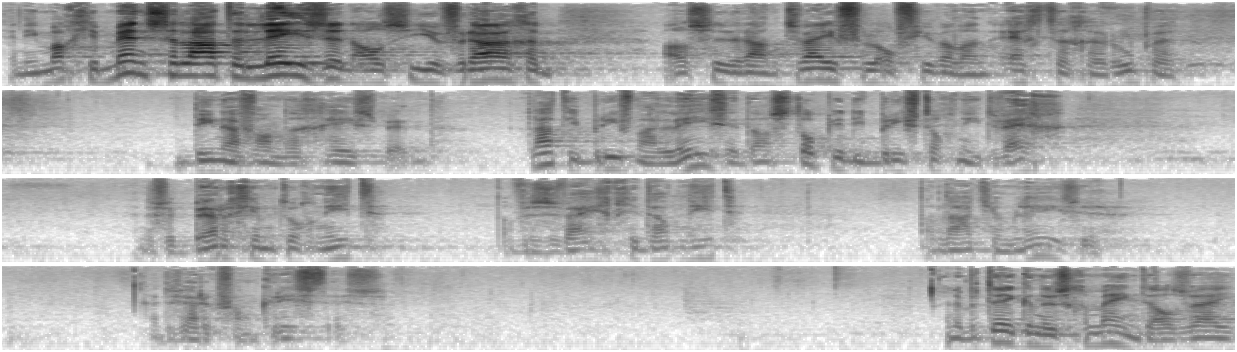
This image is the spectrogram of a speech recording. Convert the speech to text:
En die mag je mensen laten lezen als ze je vragen, als ze eraan twijfelen of je wel een echte geroepen dienaar van de geest bent. Laat die brief maar lezen, dan stop je die brief toch niet weg. En dan verberg je hem toch niet, dan verzwijg je dat niet. Dan laat je hem lezen. Het werk van Christus. En dat betekent dus gemeente, als wij,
